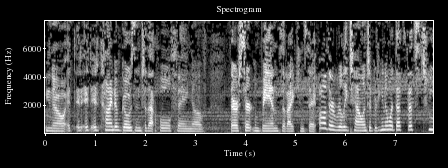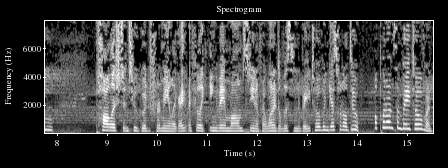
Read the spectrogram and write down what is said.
you know, it, it, it kind of goes into that whole thing of there are certain bands that I can say, oh, they're really talented, but you know what? That's, that's too polished and too good for me. Like, I, I feel like Yngwie Malmsteen, if I wanted to listen to Beethoven, guess what I'll do? I'll put on some Beethoven.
